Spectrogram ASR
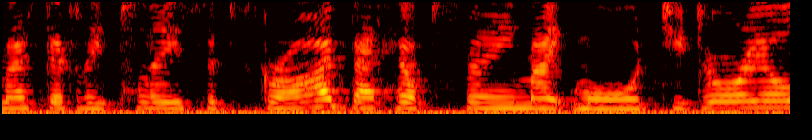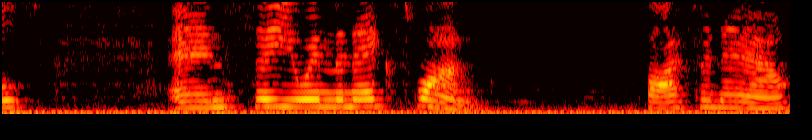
most definitely please subscribe. That helps me make more tutorials. And see you in the next one. Bye for now.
